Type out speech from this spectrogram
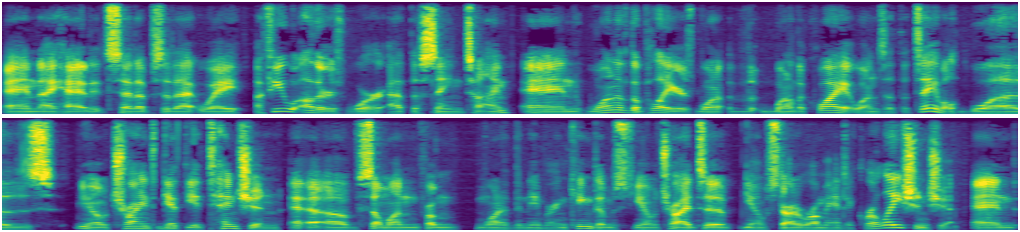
And I had it set up so that way a few others were at the same time. And one of the players, one of the, one of the quiet ones at the table, was you know trying to get the attention uh, of someone from one of the neighboring kingdoms. You know, tried to you know start a romantic relationship. And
